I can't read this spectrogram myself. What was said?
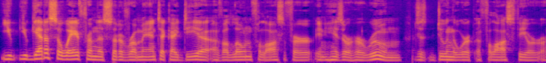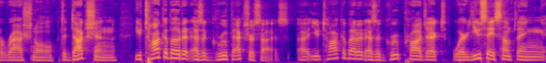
you, you get us away from this sort of romantic idea of a lone philosopher in his or her room just doing the work of philosophy or, or rational deduction. You talk about it as a group exercise. Uh, you talk about it as a group project where you say something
